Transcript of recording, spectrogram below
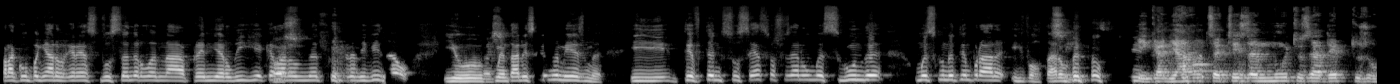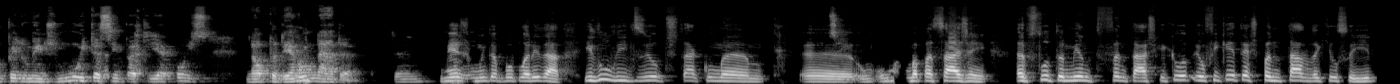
para acompanhar o regresso do Sunderland na Premier League e acabaram pois. na terceira divisão. E o pois. comentário saiu na mesma. E teve tanto sucesso eles fizeram uma segunda, uma segunda temporada e voltaram Sim. a não E ganharam, de certeza, muitos adeptos, ou pelo menos muita simpatia com isso. Não perderam Muito. nada. Mesmo muita popularidade. E do Leeds eu destaco uma, uh, uma passagem absolutamente fantástica, que eu, eu, fiquei até espantado daquilo sair,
